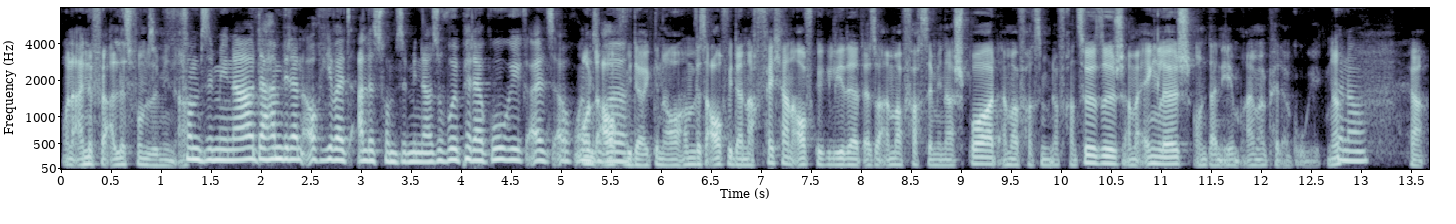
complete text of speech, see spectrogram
und eine für alles vom Seminar. Vom Seminar, da haben wir dann auch jeweils alles vom Seminar, sowohl Pädagogik als auch unsere. Und auch wieder, genau, haben wir es auch wieder nach Fächern aufgegliedert, also einmal Fachseminar Sport, einmal Fachseminar Französisch, einmal Englisch und dann eben einmal Pädagogik, ne? Genau. Ja.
